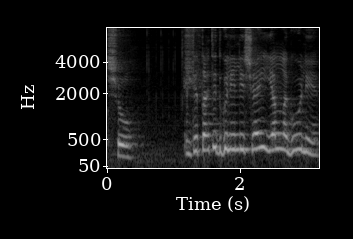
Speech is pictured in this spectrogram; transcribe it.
شو؟ انت طلعتي تقولين لي شيء؟ يلا قولي.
